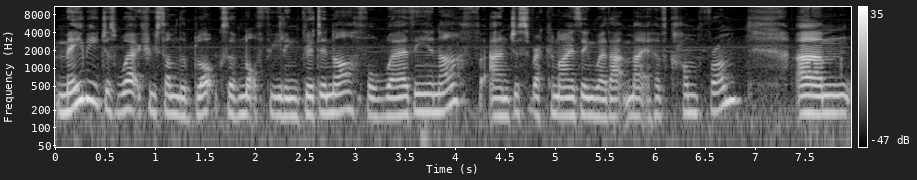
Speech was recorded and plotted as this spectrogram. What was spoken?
maybe just work through some of the blocks of not feeling good enough or worthy enough and just recognizing where that might have come from. Um,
